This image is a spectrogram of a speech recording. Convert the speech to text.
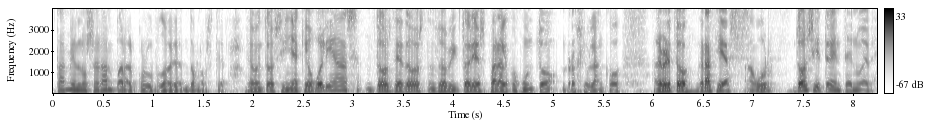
también lo serán para el club de Donostiarra. De momento, Iñaki Williams, dos de dos, dos victorias para el conjunto rojiblanco. Alberto, gracias. Agur. 2 y 39.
